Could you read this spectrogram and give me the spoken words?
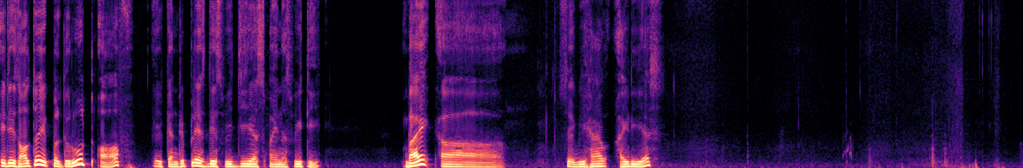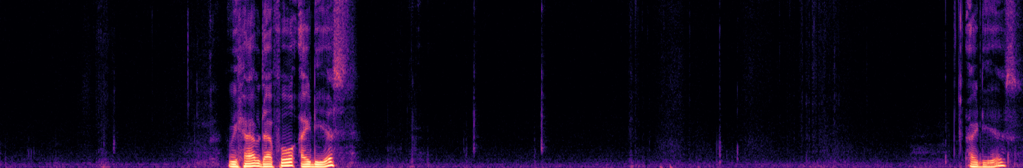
it is also equal to root of you can replace this VGS minus VT by uh, say we have IDS we have therefore IDS IDS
